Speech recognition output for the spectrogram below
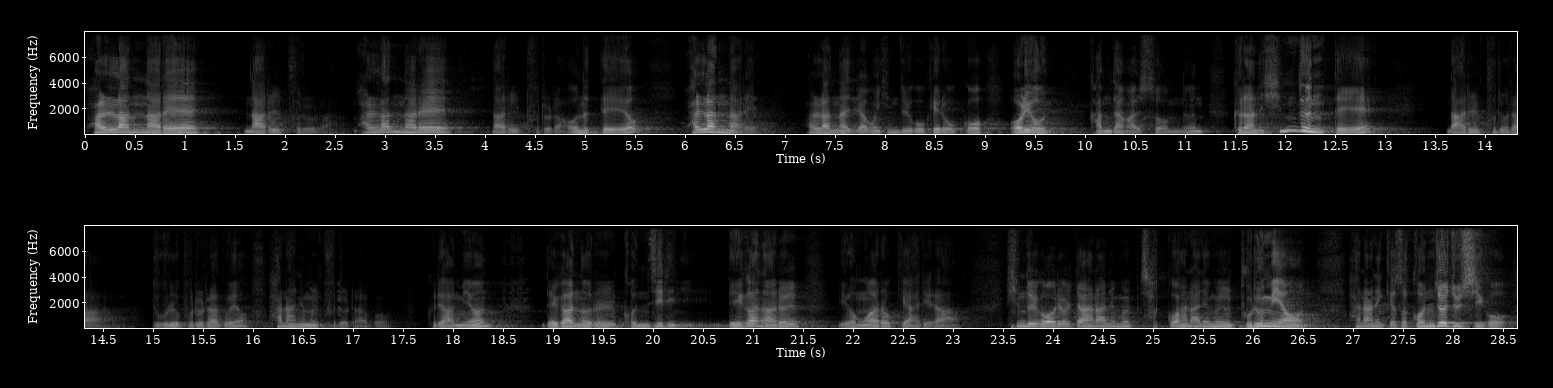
환난 날에 나를 부르라. 환난 날에 나를 부르라. 어느 때예요? 환난 날에. 환난 날이라고 힘들고 괴롭고 어려운 감당할 수 없는 그러한 힘든 때에 나를 부르라. 누구를 부르라고요? 하나님을 부르라고. 그러하면 내가 너를 건지리니 내가 나를 영화롭게 하리라. 힘들고 어려울 때 하나님을 찾고 하나님을 부르면 하나님께서 건져 주시고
